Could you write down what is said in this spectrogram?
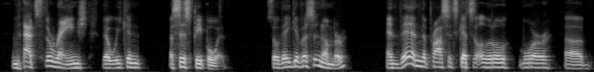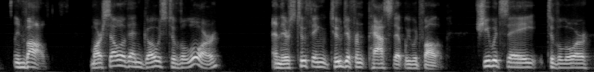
That's the range that we can assist people with. So they give us a number, and then the process gets a little more uh, involved. Marcella then goes to Valor, and there's two thing, two different paths that we would follow. She would say to Valor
